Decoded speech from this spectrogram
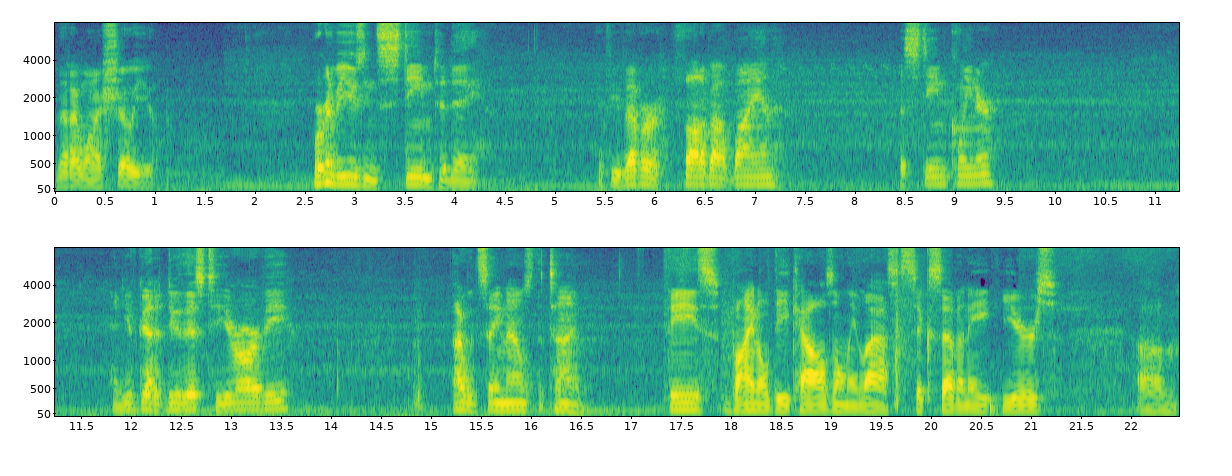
that I want to show you. We're going to be using steam today. If you've ever thought about buying a steam cleaner and you've got to do this to your RV, I would say now's the time. These vinyl decals only last six, seven, eight years. Um,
